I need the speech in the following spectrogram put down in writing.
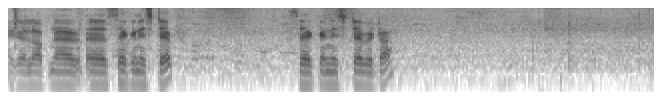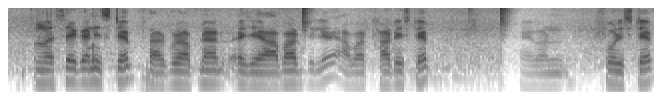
এটা হলো আপনার সেকেন্ড স্টেপ সেকেন্ড স্টেপ এটা। সেকেন্ড স্টেপ তারপর আপনার এই যে আবার দিলে, আবার থার্ড স্টেপ এবং ফোর স্টেপ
